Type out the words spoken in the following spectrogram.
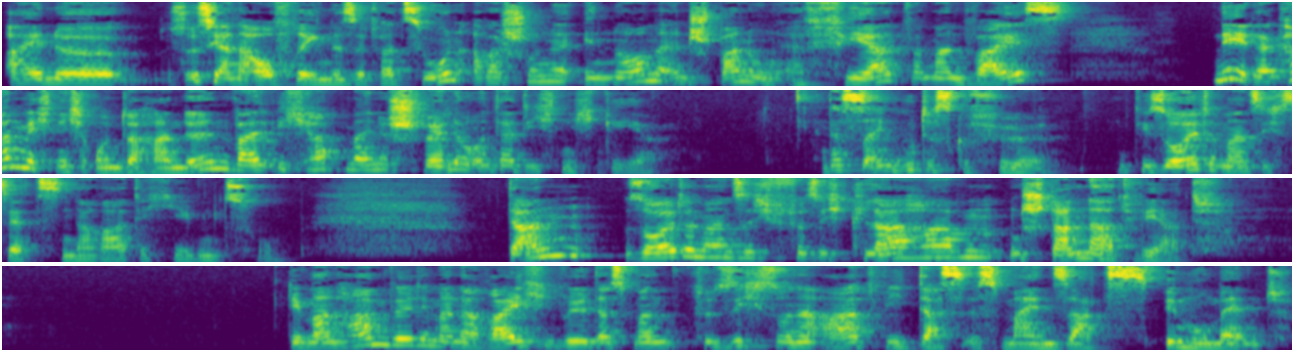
eine, es ist ja eine aufregende Situation, aber schon eine enorme Entspannung erfährt, wenn man weiß, nee, der kann mich nicht runterhandeln, weil ich habe meine Schwelle, unter die ich nicht gehe. Das ist ein gutes Gefühl. Die sollte man sich setzen, da rate ich jedem zu. Dann sollte man sich für sich klar haben, einen Standardwert, den man haben will, den man erreichen will, dass man für sich so eine Art wie das ist mein Satz im Moment.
